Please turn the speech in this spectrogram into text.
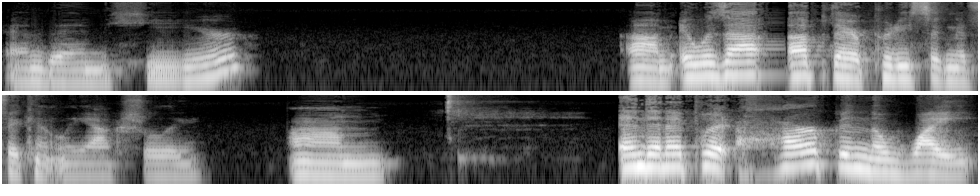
And then here. Um, it was up, up there pretty significantly, actually. Um, and then I put harp in the white.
